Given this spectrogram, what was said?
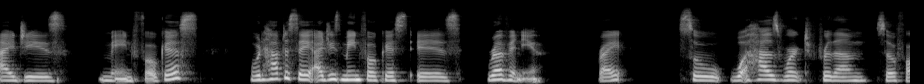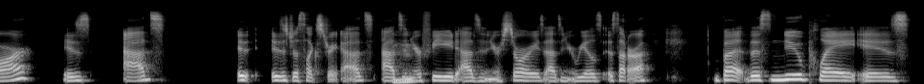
IG's main focus. Would have to say IG's main focus is revenue, right? So what has worked for them so far is ads. It is just like straight ads, ads in Mhm. your feed, ads in your stories, ads in your reels, etc. But this new play is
